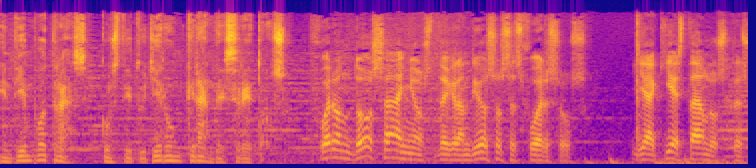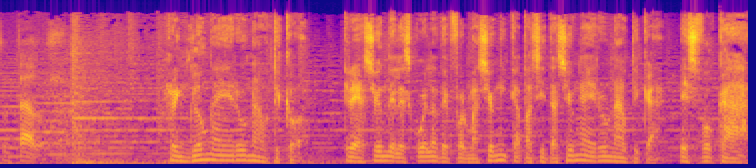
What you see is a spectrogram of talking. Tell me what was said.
en tiempo atrás, constituyeron grandes retos. Fueron dos años de grandiosos esfuerzos y aquí están los resultados. Renglón Aeronáutico. Creación de la Escuela de Formación y Capacitación Aeronáutica, ESFOCA.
